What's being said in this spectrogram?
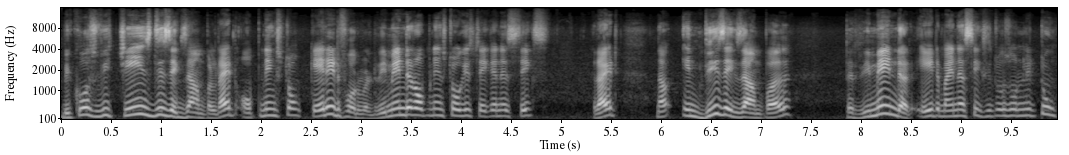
Because we changed this example, right? Opening stock carried forward. Remainder opening stock is taken as 6, right? Now, in this example, the remainder 8 minus 6, it was only 2.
